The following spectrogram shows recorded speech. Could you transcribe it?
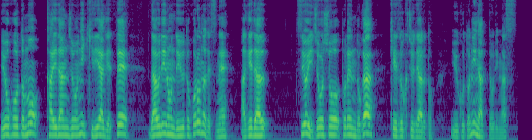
両方とも階段状に切り上げて、ダウ理論でいうところのですね、上げダウ、強い上昇トレンドが継続中であるということになっております。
